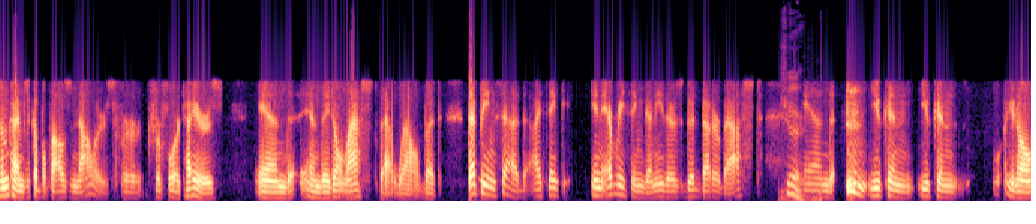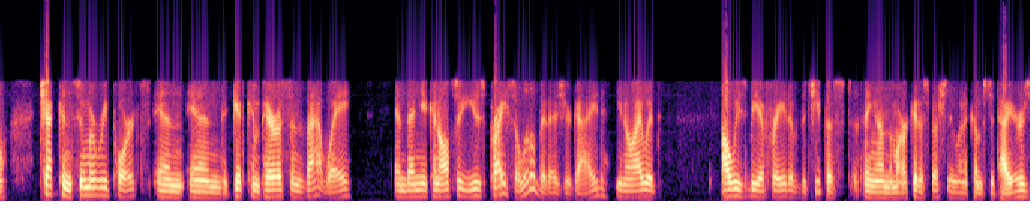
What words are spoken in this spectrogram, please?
sometimes a couple thousand dollars for for four tires, and and they don't last that well. But that being said, I think in everything, Denny, there's good, better, best. Sure. And you can you can you know check consumer reports and and get comparisons that way, and then you can also use price a little bit as your guide. You know, I would always be afraid of the cheapest thing on the market, especially when it comes to tires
